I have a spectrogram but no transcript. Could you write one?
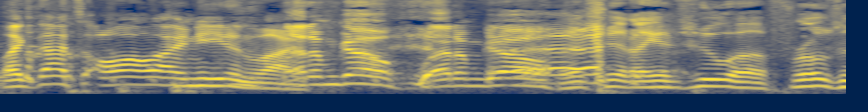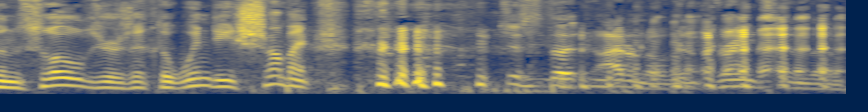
Like that's all I need in life. Let them go. Let them go. That's it. I had two uh, frozen soldiers at the Windy Summit. Just the I don't know the drinks and the.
